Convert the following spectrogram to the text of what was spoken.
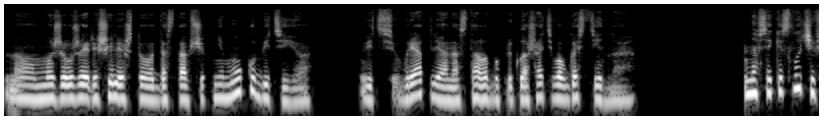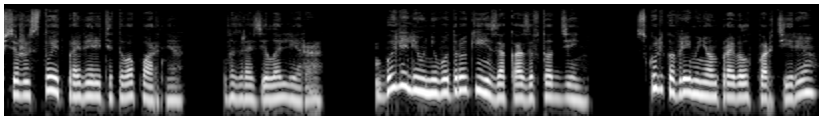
Но мы же уже решили, что доставщик не мог убить ее, ведь вряд ли она стала бы приглашать его в гостиную. На всякий случай все же стоит проверить этого парня. — возразила Лера. «Были ли у него другие заказы в тот день? Сколько времени он провел в квартире?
